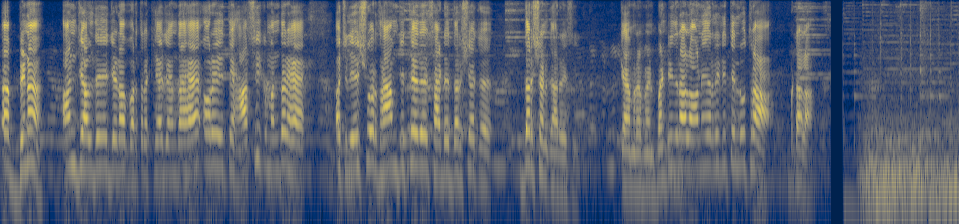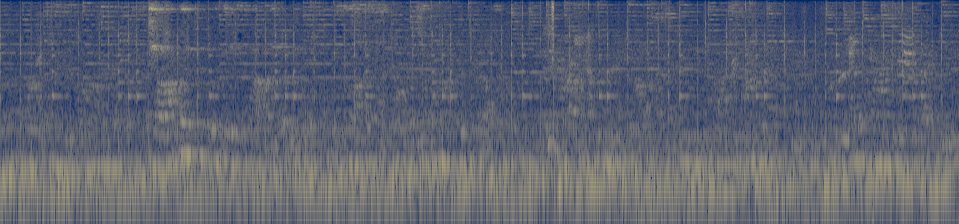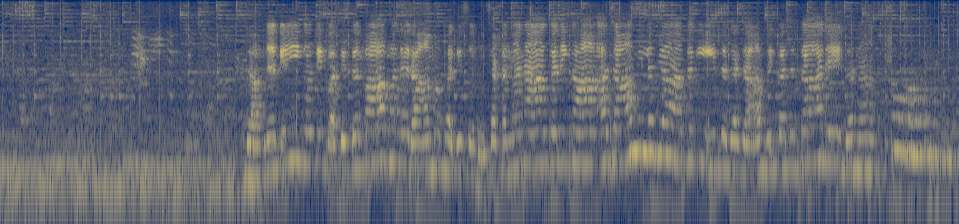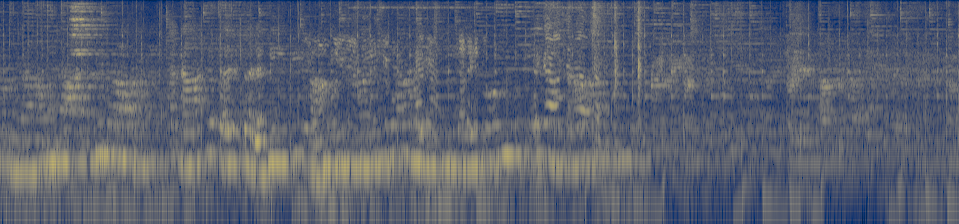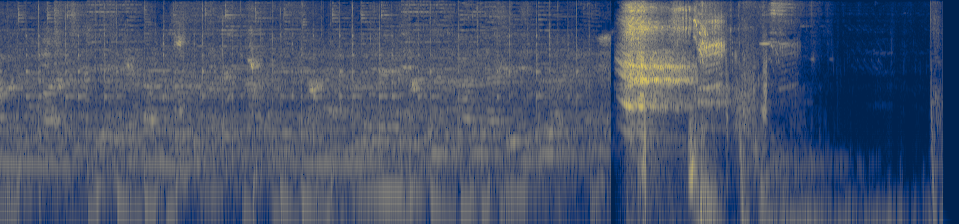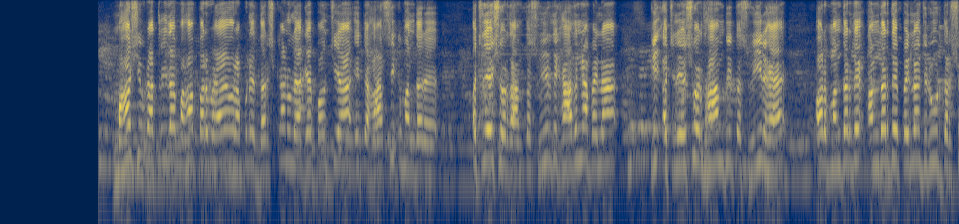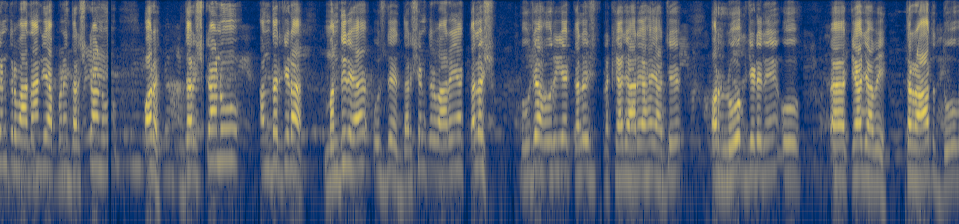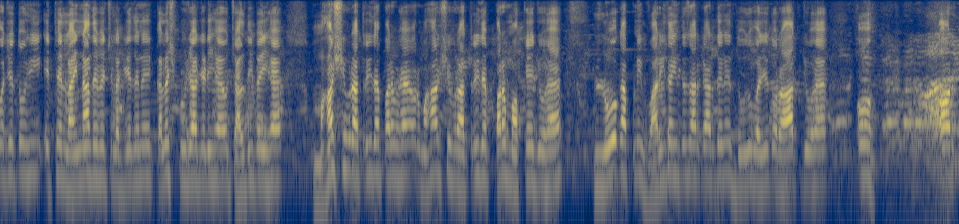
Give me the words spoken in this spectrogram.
ਅ, ਬਿਨਾਂ ਅੰਨ ਜਲ ਦੇ ਜਿਹੜਾ ਵਰਤ ਰੱਖਿਆ ਜਾਂਦਾ ਹੈ ਔਰ ਇਹ ਇਤਿਹਾਸਿਕ ਮੰਦਿਰ ਹੈ ਅਚਲੇਸ਼ਵਰ ਧਾਮ ਜਿੱਥੇ ਦੇ ਸਾਡੇ ਦਰਸ਼ਕ ਦਰਸ਼ਨ ਕਰ ਰਹੇ ਸੀ। ਕੈਮਰਾਮੈਨ ਬੰਟੀ ਦੇ ਨਾਲ ਔਨ 에ਅਰ ਲਈ ਨਿਤਿਨ ਲੂਥਰਾ ਬਟਾਲਾ। जगई गति पतित पावन राम भज सुनु सट मना गनिका अजामिल व्याध गीत गजा विकट तारे गना अनाथ पर ਮਹਾਸ਼ਿਵਰਾਤਰੀ ਦਾ ਮਹਾਪਰਵ ਹੈ ਔਰ ਆਪਣੇ ਦਰਸ਼ਕਾਂ ਨੂੰ ਲੈ ਕੇ ਪਹੁੰਚਿਆ ਇਤਿਹਾਸਿਕ ਮੰਦਿਰ ਅਚਲੇਸ਼ਵਰ ਧਾਮ। ਤਸਵੀਰ ਦਿਖਾ ਦਿੰਨਾ ਪਹਿਲਾਂ ਕਿ ਅਚਲੇਸ਼ਵਰ ਧਾਮ ਦੀ ਤਸਵੀਰ ਹੈ ਔਰ ਮੰਦਿਰ ਦੇ ਅੰਦਰ ਦੇ ਪਹਿਲਾਂ ਜ਼ਰੂਰ ਦਰਸ਼ਨ ਕਰਵਾ ਦਾਂਗੇ ਆਪਣੇ ਦਰਸ਼ਕਾਂ ਨੂੰ ਔਰ ਦਰਸ਼ਕਾਂ ਨੂੰ ਅੰਦਰ ਜਿਹੜਾ ਮੰਦਿਰ ਹੈ ਉਸ ਦੇ ਦਰਸ਼ਨ ਕਰਵਾ ਰਹੇ ਹਾਂ। ਕਲਸ਼ ਪੂਜਾ ਹੋ ਰਹੀ ਹੈ, ਕਲਸ਼ ਰੱਖਿਆ ਜਾ ਰਿਹਾ ਹੈ ਅੱਜ ਔਰ ਲੋਕ ਜਿਹੜੇ ਨੇ ਉਹ ਕਿਹਾ ਜਾਵੇ ਤਾਂ ਰਾਤ 2 ਵਜੇ ਤੋਂ ਹੀ ਇੱਥੇ ਲਾਈਨਾਂ ਦੇ ਵਿੱਚ ਲੱਗੇ ਦੇ ਨੇ ਕਲਸ਼ ਪੂਜਾ ਜਿਹੜੀ ਹੈ ਉਹ ਚੱਲਦੀ ਪਈ ਹੈ ਮਹਾਸ਼ਿਵਰਾਤਰੀ ਦਾ ਪਰਵ ਹੈ ਔਰ ਮਹਾਸ਼ਿਵਰਾਤਰੀ ਦੇ ਪਰਵ ਮੌਕੇ ਜੋ ਹੈ ਲੋਕ ਆਪਣੀ ਵਾਰੀ ਦਾ ਇੰਤਜ਼ਾਰ ਕਰਦੇ ਨੇ 2-2 ਵਜੇ ਤੋਂ ਰਾਤ ਜੋ ਹੈ ਉਹ ਔਰ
